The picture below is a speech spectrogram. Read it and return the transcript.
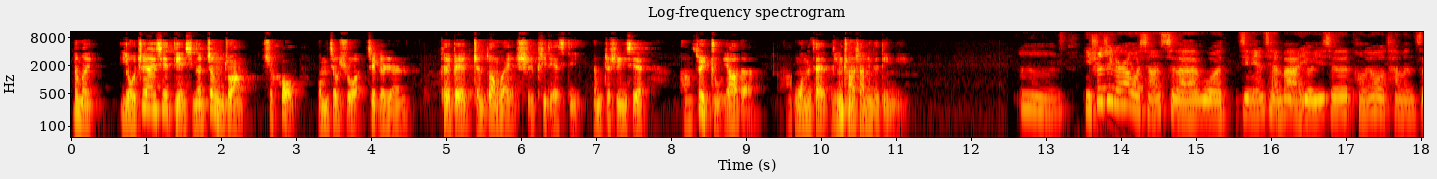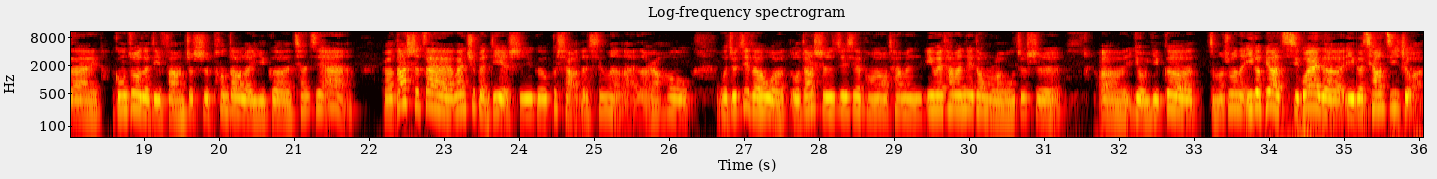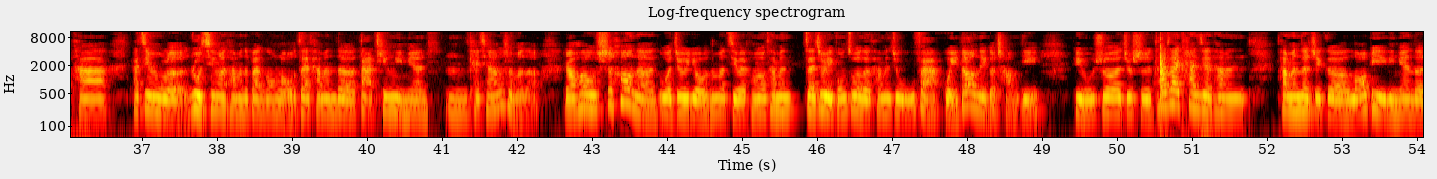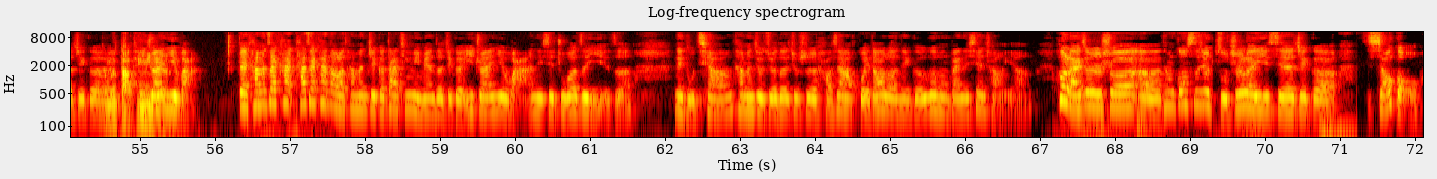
那么有这样一些典型的症状之后，我们就说这个人可以被诊断为是 PTSD。那么这是一些啊最主要的啊我们在临床上面的定义。嗯。你说这个让我想起来，我几年前吧，有一些朋友他们在工作的地方就是碰到了一个枪击案，然后当时在湾区本地也是一个不小的新闻来的。然后我就记得我我当时这些朋友他们，因为他们那栋楼就是。呃，有一个怎么说呢？一个比较奇怪的一个枪击者，他他进入了入侵了他们的办公楼，在他们的大厅里面，嗯，开枪什么的。然后事后呢，我就有那么几位朋友，他们在这里工作的，他们就无法回到那个场地。比如说，就是他在看见他们他们的这个 lobby 里面的这个他们大厅一砖一瓦。对，他们在看，他在看到了他们这个大厅里面的这个一砖一瓦，那些桌子椅子，那堵墙，他们就觉得就是好像回到了那个噩梦般的现场一样。后来就是说，呃，他们公司就组织了一些这个小狗。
